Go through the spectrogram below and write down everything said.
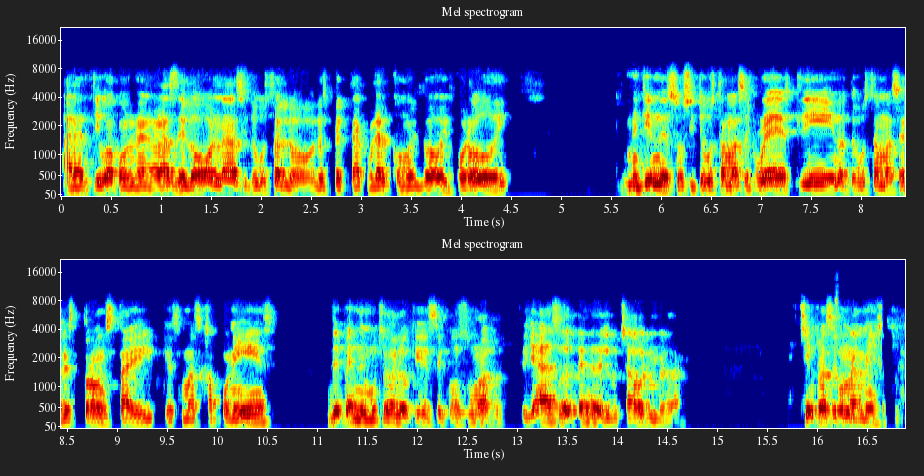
a la antigua con la ras de lona, si te gusta lo, espectacular como es lo hoy por hoy, ¿me entiendes? O si te gusta más el wrestling, o te gusta más el strong style, que es más japonés. Depende mucho de lo que se consuma, ya eso depende del luchador, en verdad siempre va a ser una mezcla.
